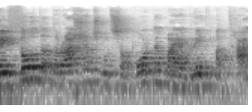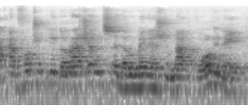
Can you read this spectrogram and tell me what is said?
They thought that the Russians would support them by a great attack. Unfortunately, the Russians and the Romanians do not coordinate.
